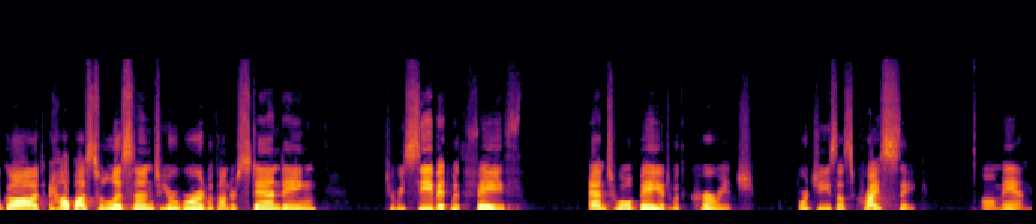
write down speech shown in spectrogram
Oh God, help us to listen to your word with understanding, to receive it with faith, and to obey it with courage. For Jesus Christ's sake. Amen.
